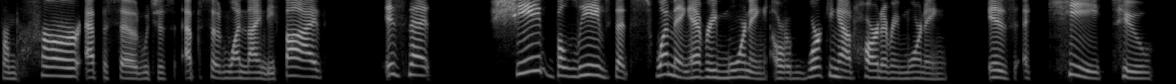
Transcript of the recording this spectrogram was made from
from her episode, which is episode 195, is that she believes that swimming every morning or working out hard every morning is a key to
